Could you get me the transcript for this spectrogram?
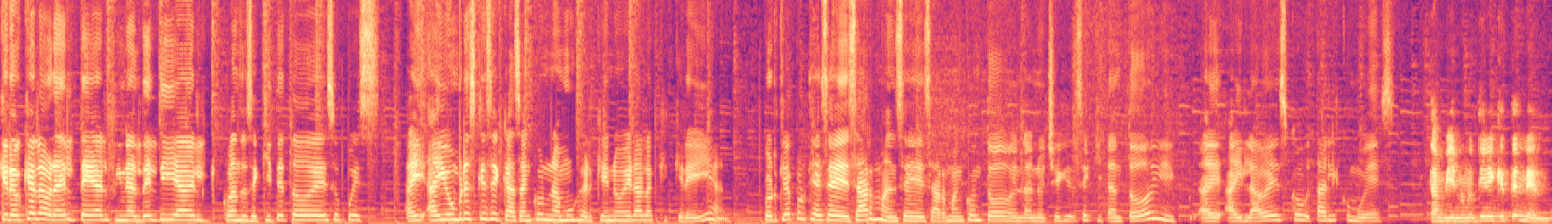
creo que a la hora del té, al final del día, cuando se quite todo eso, pues hay, hay hombres que se casan con una mujer que no era la que creían. ¿Por qué? Porque se desarman, se desarman con todo. En la noche se quitan todo y ahí, la ves tal y como es. También uno tiene que tener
